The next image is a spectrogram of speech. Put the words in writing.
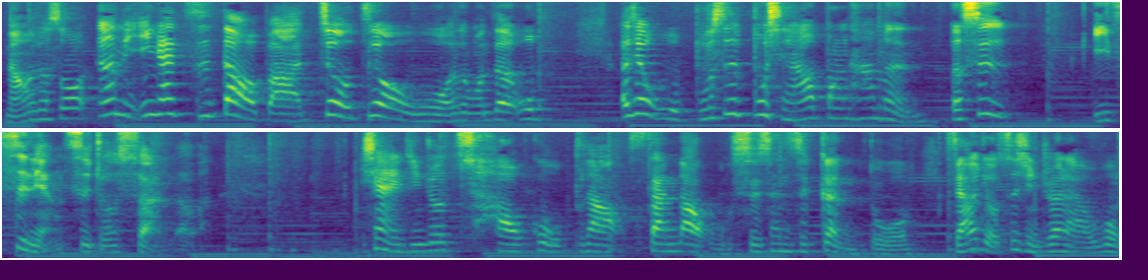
然后就说：“那你应该知道吧，救救我什么的。”我，而且我不是不想要帮他们，而是一次两次就算了，现在已经就超过不到三到五次，甚至更多，只要有事情就会来问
